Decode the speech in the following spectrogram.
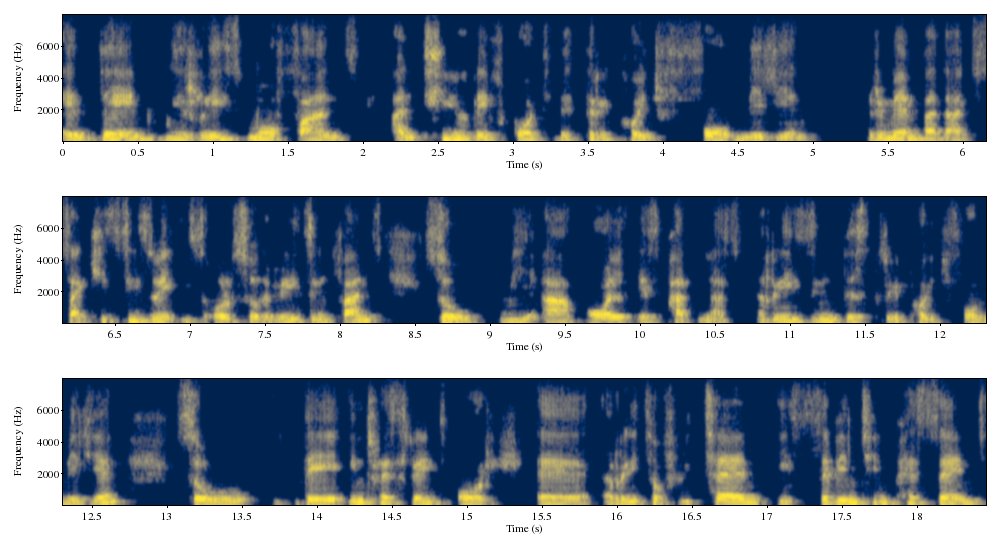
And then we raise more funds until they've got the 3.4 million. Remember that Sakisizwe is also raising funds. So we are all as partners raising this 3.4 million. So the interest rate or uh, rate of return is 17%.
